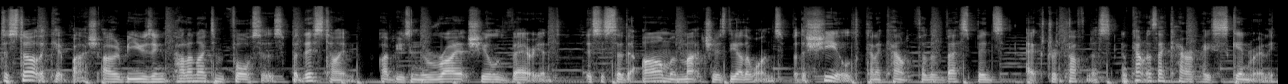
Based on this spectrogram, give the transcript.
To start the kit bash, I would be using Palanite Enforcers, but this time I'd be using the Riot Shield variant. This is so the armour matches the other ones, but the shield can account for the Vespid's extra toughness and count as their carapace skin really.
